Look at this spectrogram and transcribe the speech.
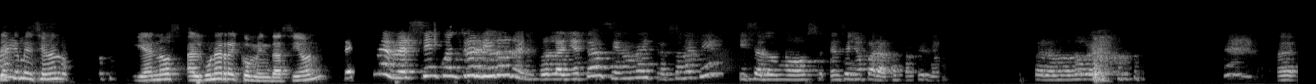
ya que mencionan los sicilianos, ¿alguna recomendación? Déjame ver si encuentro el libro de la nieta, en una distracción aquí, y se los enseño para compartirlo. Pero no lo veo. Ah,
